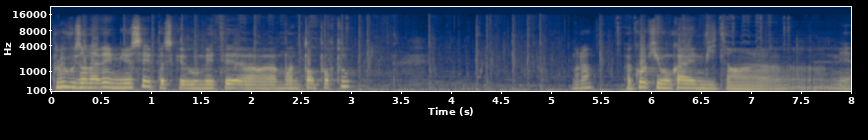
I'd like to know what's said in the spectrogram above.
plus vous en avez mieux c'est parce que vous mettez euh, moins de temps pour tout. Voilà. Quoi qu'ils vont quand même vite, hein, euh, mais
